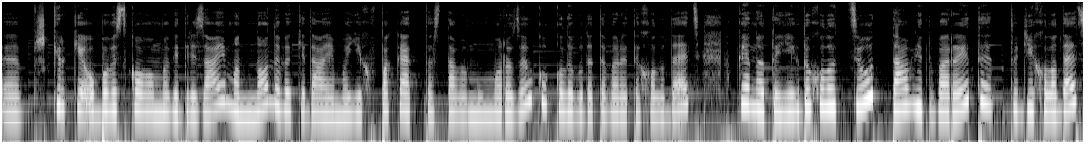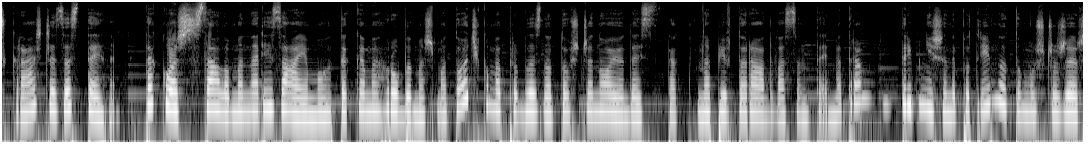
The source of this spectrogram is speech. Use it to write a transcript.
Е, Шкірки обов'язково ми відрізаємо, але не викидаємо їх в пакет та ставимо в морозилку, коли будете варити холодець, вкинути їх до холодцю та відварити, тоді холодець краще застигне. Також сало ми нарізаємо такими грубими шматочками, приблизно товщиною десь так на 1,5-2 см. Дрібніше не потрібно, тому що жир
